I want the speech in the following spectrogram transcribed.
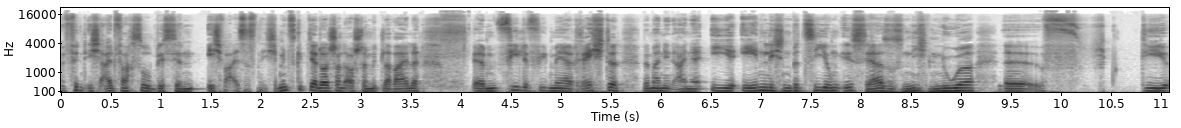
Finde ich einfach so ein bisschen, ich weiß es nicht. Es gibt ja in Deutschland auch schon mittlerweile ähm, viele, viel mehr Rechte, wenn man in einer eheähnlichen Beziehung ist. Ja, es ist nicht nur äh, die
